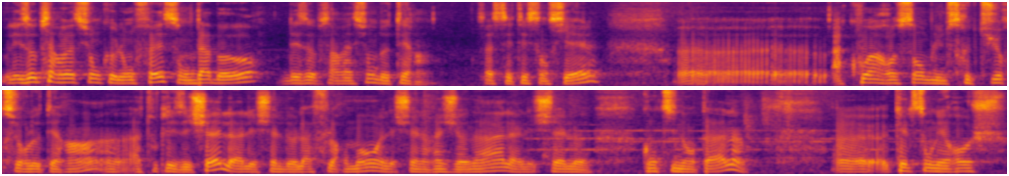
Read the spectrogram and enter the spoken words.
Les observations que l'on fait sont d'abord des observations de terrain. Ça c'est essentiel. Euh, à quoi ressemble une structure sur le terrain, à toutes les échelles, à l'échelle de l'affleurement, à l'échelle régionale, à l'échelle continentale. Euh, quelles sont les roches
